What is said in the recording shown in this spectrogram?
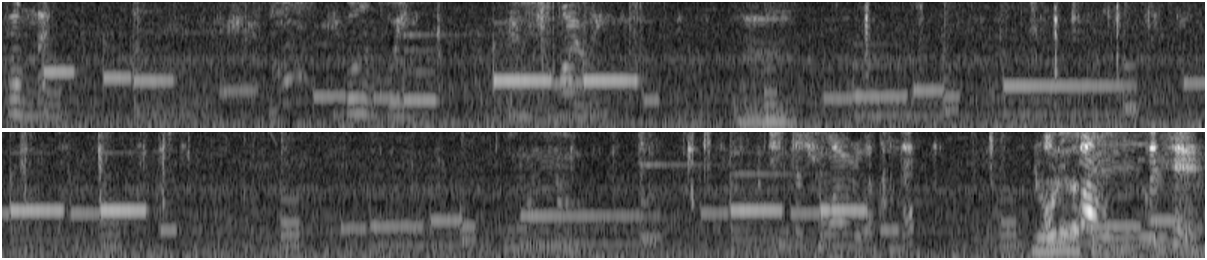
그렇네. 헉, 이거는 거의 먹방, 같아 요리. 그치?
